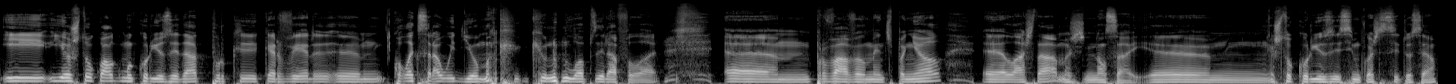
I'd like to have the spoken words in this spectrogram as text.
E, e, eu estou com alguma curiosidade porque quero ver um, qual é que será o idioma que, que o Nuno Lopes irá falar. Um, provavelmente espanhol, uh, lá está, mas não sei. estou curiosíssimo com esta situação.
